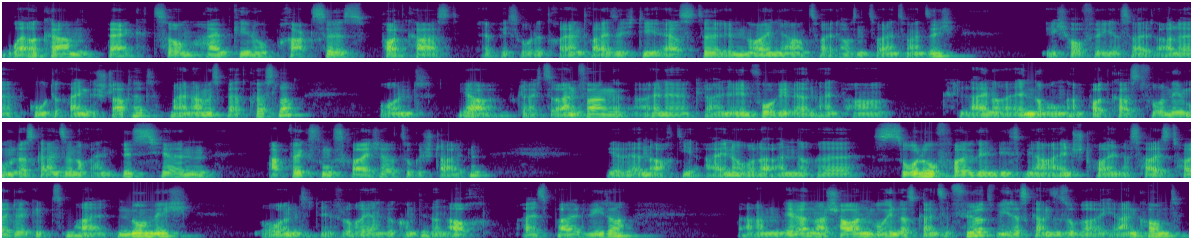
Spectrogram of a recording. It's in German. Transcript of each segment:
Welcome back zum Heimkino Praxis Podcast, Episode 33, die erste im neuen Jahr 2022. Ich hoffe, ihr seid alle gut reingestartet. Mein Name ist Bert Kössler und ja, gleich zu Anfang eine kleine Info. Wir werden ein paar kleinere Änderungen am Podcast vornehmen, um das Ganze noch ein bisschen abwechslungsreicher zu gestalten. Wir werden auch die eine oder andere Solo-Folge in diesem Jahr einstreuen. Das heißt, heute gibt es mal nur mich und den Florian bekommt ihr dann auch alsbald wieder. Ähm, wir werden mal schauen, wohin das Ganze führt, wie das Ganze so bei euch ankommt.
